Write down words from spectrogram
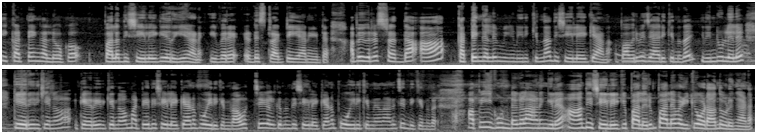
ഈ കട്ടയും കല്ലുമൊക്കെ പല ദിശയിലേക്ക് എറിയുകയാണ്. ഇവരെ ഡിസ്ട്രാക്റ്റ് ചെയ്യാനായിട്ട്. അപ്പോൾ ഇവരുടെ ശ്രദ്ധ ആ കട്ടയും കല്ലും വീണിരിക്കുന്ന ദിശയിലേക്കാണ്. അപ്പോൾ അവർ വിചാരിക്കുന്നത് ഇതിന്റെ ഉള്ളിൽ കയറിയിരിക്കുന്ന കയറിയിരിക്കുന്നവ മറ്റേ ദിശയിലേക്കാണ് പോയിരിക്കുന്നത്. ആ ഒച്ച കേൾക്കുന്ന ദിശയിലേക്കാണ് പോയിരിക്കുന്നതെന്നാണ് ചിന്തിക്കുന്നത്. അപ്പോൾ ഈ ഗുണ്ടകളാണെങ്കിൽ ആ ദിശയിലേക്ക് പലരും പല വഴിക്ക് ഓടാൻ തുടങ്ങുകയാണ്.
